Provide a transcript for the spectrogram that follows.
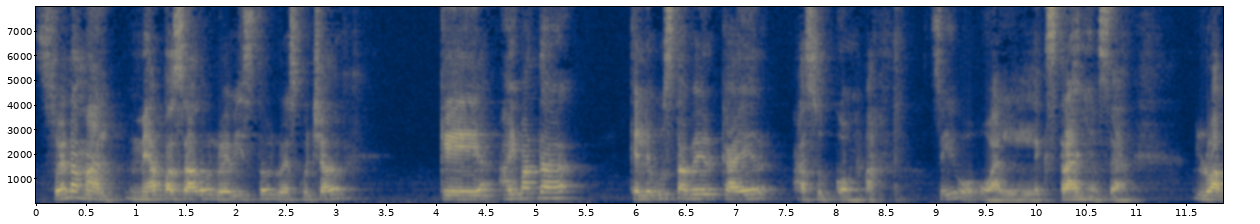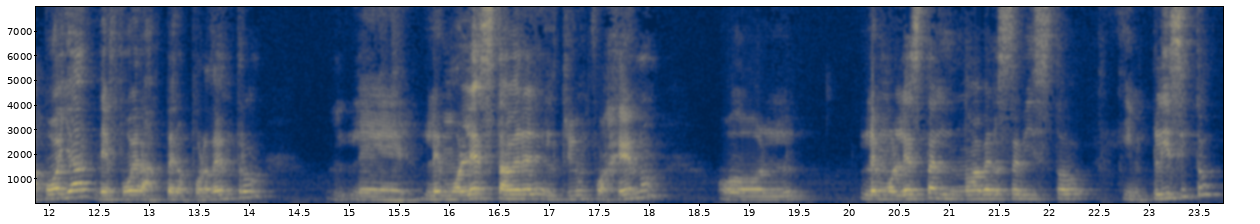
suena mal, me ha pasado, lo he visto, lo he escuchado, que hay banda que le gusta ver caer a su compa, ¿sí? O, al extraño, o sea, lo apoya de fuera, pero por dentro le, molesta ver el, triunfo ajeno o le molesta el no haberse visto implícito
